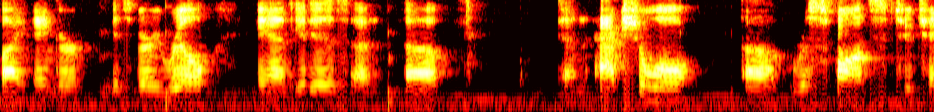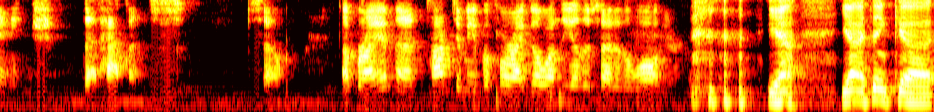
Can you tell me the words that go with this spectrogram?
by anger. It's very real, and it is an, uh, an actual uh, response to change that happens. So, uh, Brian, uh, talk to me before I go on the other side of the wall here. yeah, yeah, I think uh,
